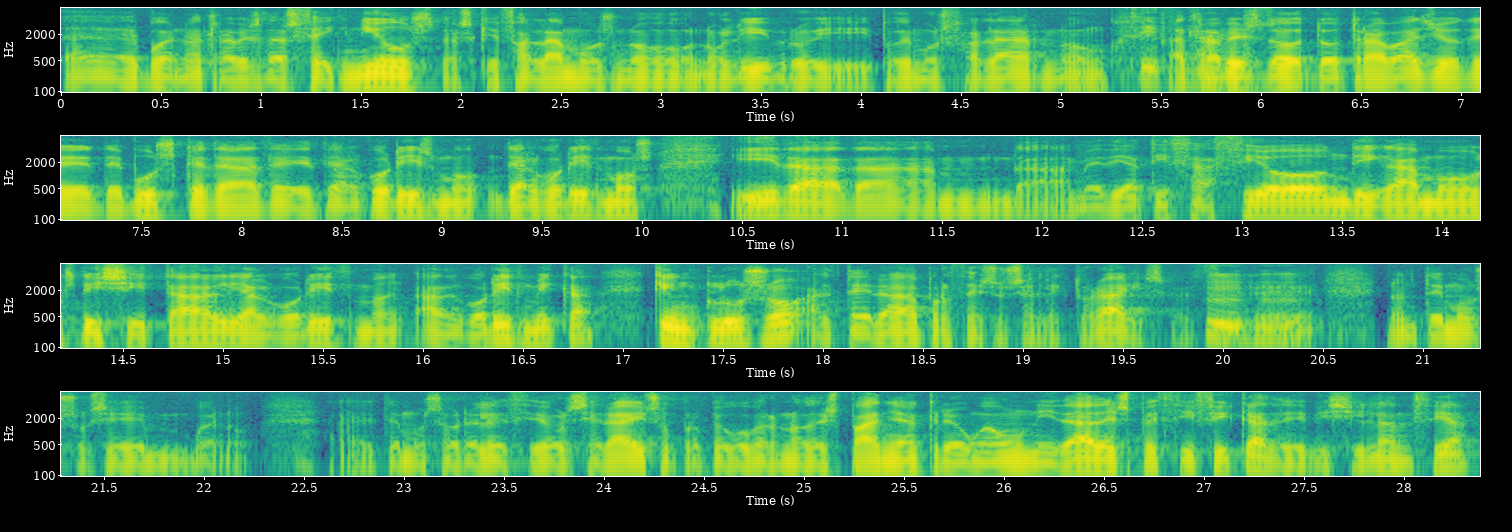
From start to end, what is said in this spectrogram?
eh, bueno, a través das fake news, das que falamos no, no libro e podemos falar, non? Sí, a través do, do traballo de, de búsqueda de, de, algoritmo, de algoritmos e da, da, da mediatización, digamos, digital e algoritma, algorítmica que incluso altera procesos electorais. Es decir, uh -huh. eh, non temos, oxe, bueno, eh, temos sobre eleccións Xerais, o propio goberno de España, creou unha unidade específica de vigilancia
